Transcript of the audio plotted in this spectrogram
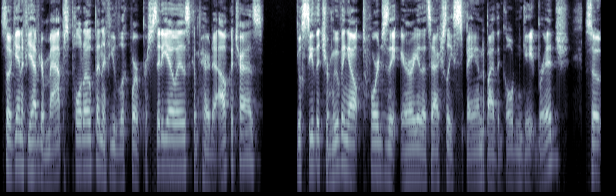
So again, if you have your maps pulled open, if you look where Presidio is compared to Alcatraz, you'll see that you're moving out towards the area that's actually spanned by the Golden Gate Bridge. So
